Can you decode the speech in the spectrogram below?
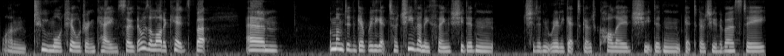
one, two more children came. So there was a lot of kids, but um, mum didn't get really get to achieve anything. She didn't she didn't really get to go to college. She didn't get to go to university.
